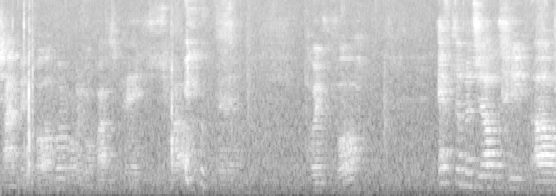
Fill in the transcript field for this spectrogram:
time before, but we go back to page 12. uh, point 4. If the majority of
